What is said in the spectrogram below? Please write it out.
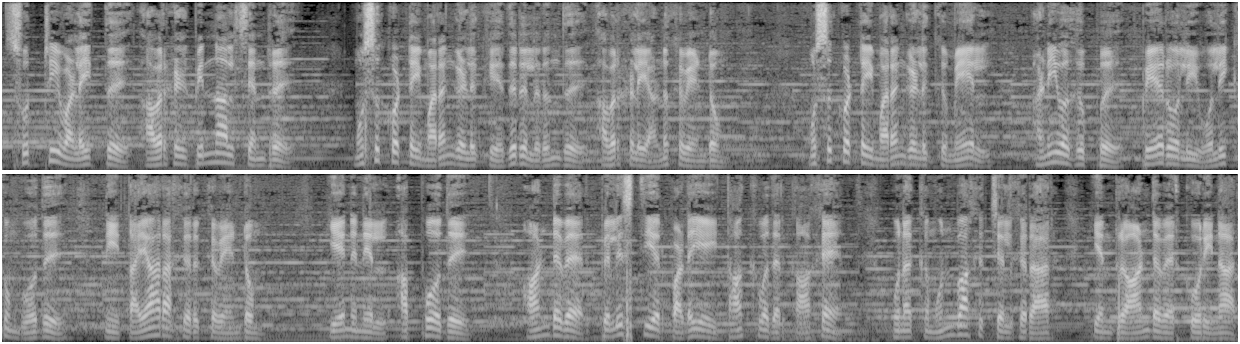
சுற்றி வளைத்து அவர்கள் பின்னால் சென்று முசுக்கொட்டை மரங்களுக்கு எதிரிலிருந்து அவர்களை அணுக வேண்டும். முசுக்கொட்டை மரங்களுக்கு மேல் அணிவகுப்பு பேரொலி ஒலிக்கும் போது நீ தயாராக இருக்க வேண்டும். ஏனெனில் அப்போது ஆண்டவர் பெலிஸ்தியர் படையை தாக்குவதற்காக உனக்கு முன்பாகச் செல்கிறார் என்று ஆண்டவர் கூறினார்.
